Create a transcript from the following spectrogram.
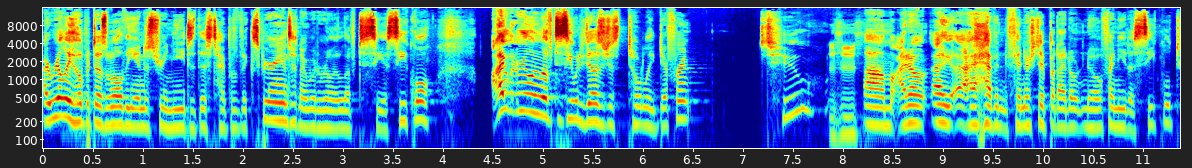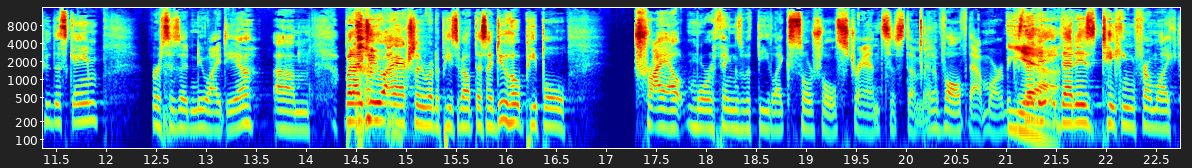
I really hope it does well. The industry needs this type of experience, and I would really love to see a sequel. I would really love to see what he does just totally different too. Um, I don't. I, I haven't finished it, but I don't know if I need a sequel to this game versus a new idea. Um, but I do. I actually wrote a piece about this. I do hope people try out more things with the like social strand system and evolve that more because Yeah. i- that is taking from like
